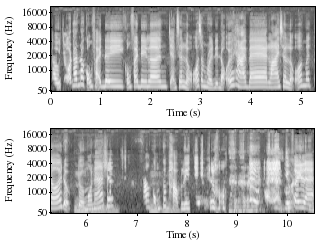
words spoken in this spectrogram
từ chỗ đó nó cũng phải đi cũng phải đi lên chạm xe lửa xong rồi đi đổi hai ba line xe lửa mới tới được trường ừ. Monash á nó cũng cúp học li ti luôn. Nhiều khi là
